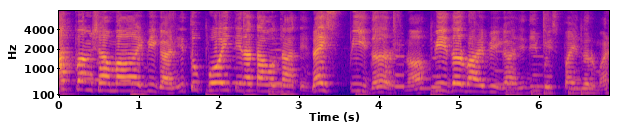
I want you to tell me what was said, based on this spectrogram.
At pang siya mga kaibigan, ito po yung tinatawag natin na speeder, no? Speeder mga kaibigan, hindi po Spider-Man.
